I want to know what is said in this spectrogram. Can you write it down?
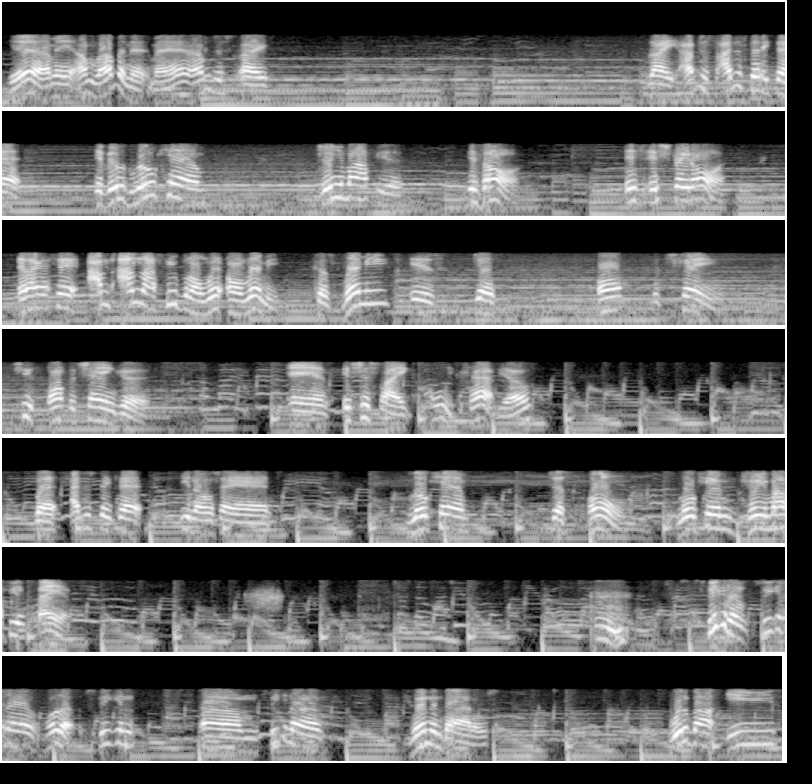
Yeah, I mean, I'm loving it, man. I'm just like, like I'm just, I just think that if it was Little Kim, Junior Mafia, it's on. It's it's straight on. And like I said, I'm I'm not sleeping on on Remy because Remy is just off the chain. she's off the chain good. And it's just like, holy crap, yo. But I just think that, you know what I'm saying, Lil Kim just boom. Lil Kim, Junior Mafia, bam. Mm. Speaking of speaking of hold up. Speaking um speaking of women battles, what about Eve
